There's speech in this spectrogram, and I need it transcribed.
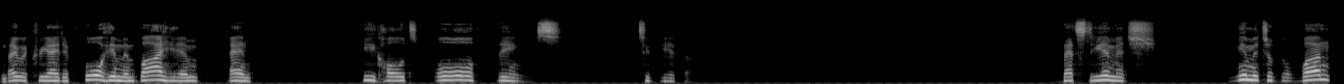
And they were created for him and by him, and he holds all things together. That's the image, the image of the one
